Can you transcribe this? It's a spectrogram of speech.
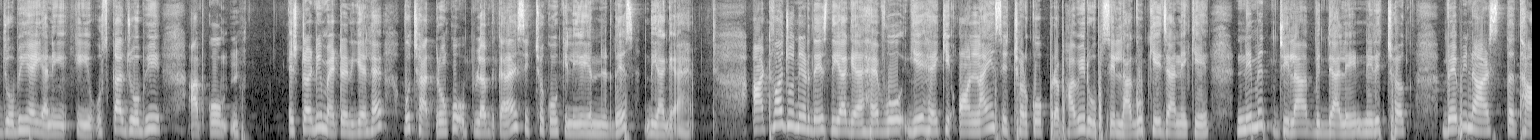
जो भी है, यानी कि उसका जो भी आपको स्टडी मटेरियल है, वो छात्रों को उपलब्ध कराएँ, शिक्षकों के लिए यह निर्देश दिया गया है। आठवां जो निर्देश दिया गया है, वो ये है कि ऑनलाइन शिक्षण को प्रभावी रूप से लागू किए जाने के निमित्त जिला विद्यालय निरीक्षक वेबिनार्स तथा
